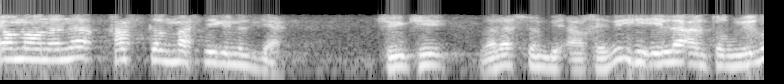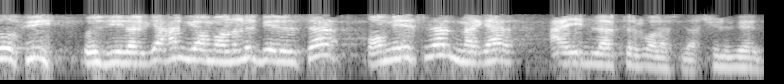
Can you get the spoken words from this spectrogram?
yomonini qasd qilmasligimizga. Chunki o'zinglarga ham yomonini berilsa, olmaysizlar magar ayblab turib olasizlar. Shuni berib.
